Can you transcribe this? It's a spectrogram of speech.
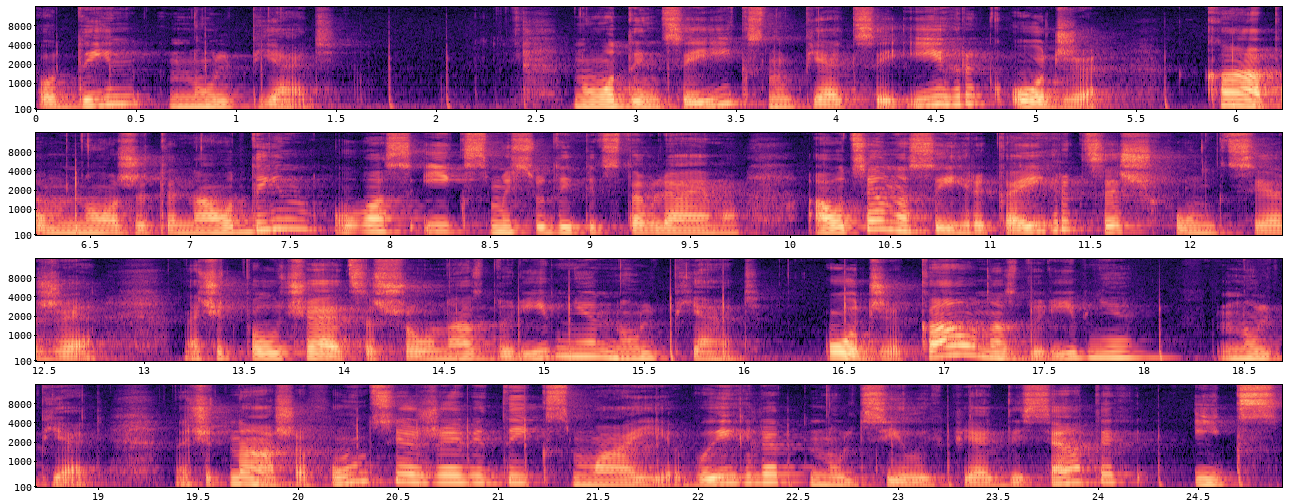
1, 0, 5. Ну, 1 це х, 0,5 це y. Отже, k помножити на 1, у вас х ми сюди підставляємо. А оце у нас y, а y це ж функція g. Значить, виходить, що у нас дорівнює 0,5. Отже, k у нас дорівнює 0,5. Значить, наша функція g від x має вигляд 0,5х.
